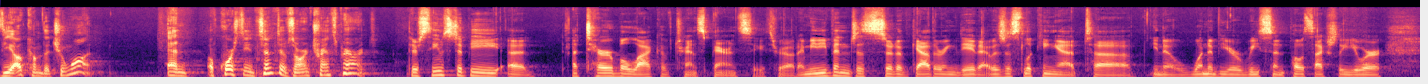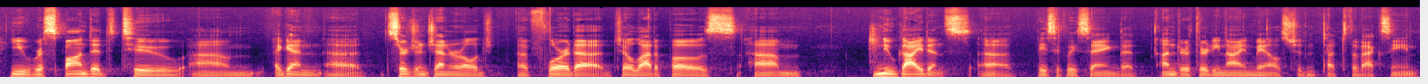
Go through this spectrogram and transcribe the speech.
the outcome that you want. And of course, the incentives aren't transparent. There seems to be a a terrible lack of transparency throughout. I mean, even just sort of gathering data. I was just looking at, uh, you know, one of your recent posts. Actually, you were, you responded to um, again, uh, Surgeon General of Florida, Joe Ladapo's um, new guidance, uh, basically saying that under 39 males shouldn't touch the vaccine.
